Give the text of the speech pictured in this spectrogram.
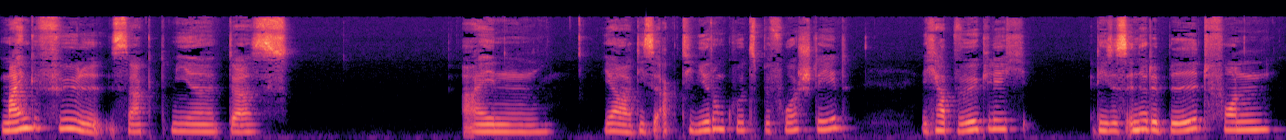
mein Gefühl sagt mir, dass ein, ja, diese Aktivierung kurz bevorsteht. Ich habe wirklich dieses innere Bild von,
